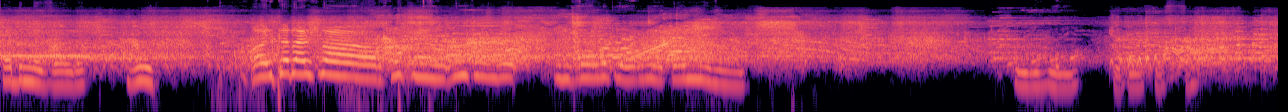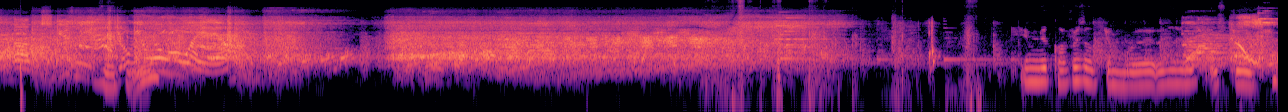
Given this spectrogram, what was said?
Hadi mezarlık. Vur. Arkadaşlar çok iyi. İlk önce mezarlık yerine yapamamış. Şöyle böyle cadığı kestim. Um, excuse Şimdi kafes atacağım buraya özellikle istiyor için.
